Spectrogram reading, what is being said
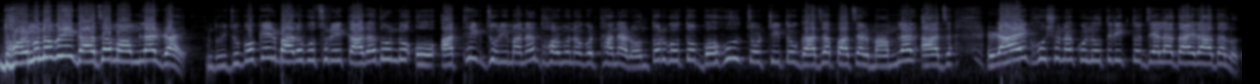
ধর্মনগরে গাজা মামলার রায়। দুই যুবকের বারো বছরের কারাদণ্ড ও আর্থিক জরিমানা ধর্মনগর থানার অন্তর্গত বহুল চর্চিত গাজা পাচার মামলার আজ রায় ঘোষণা করল অতিরিক্ত জেলা দায়রা আদালত।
